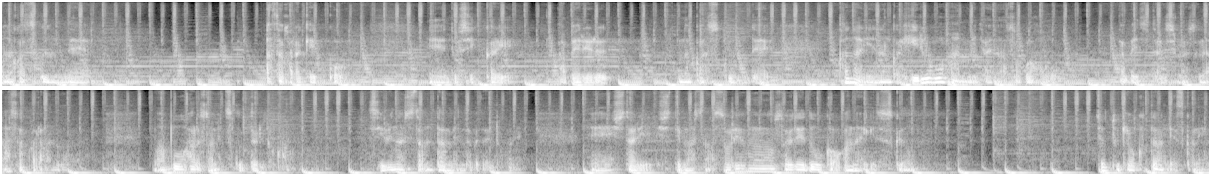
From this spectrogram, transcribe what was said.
お腹すくんで朝から結構、えーとしっかり食べれるお腹すくのでかなりなんか昼ご飯みたいな朝ごはんを食べてたりしますね。朝からあの麻婆春雨作ったりとか汁なし担々麺食べたりとかね、えー、したりしてました。それもそれでどうかわかんないですけど。ちょっと極端ですかね。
